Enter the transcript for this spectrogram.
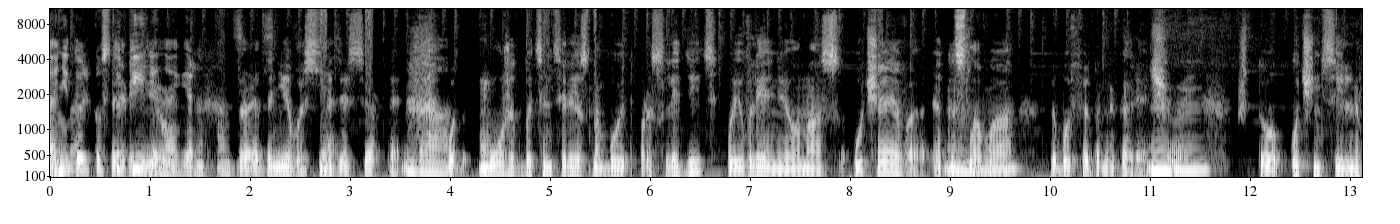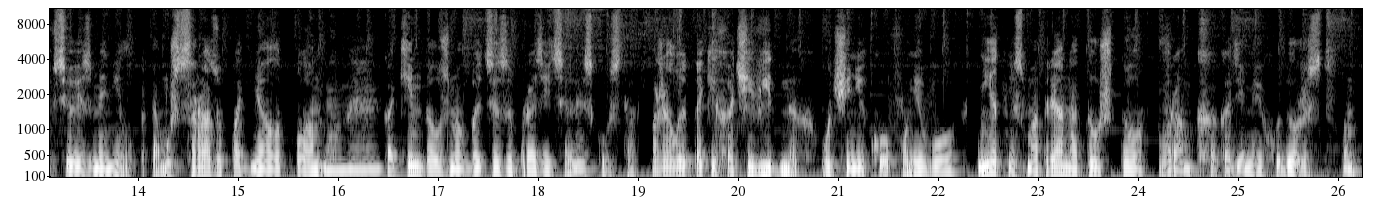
Они только вступили, период. наверное, в конце Да, это не 80-е. Да. Вот, может быть, интересно будет проследить появление у нас Учаева – это mm-hmm. слова Любовь Федоровны Горячевой. Mm-hmm что очень сильно все изменило, потому что сразу подняло планку, угу. каким должно быть изобразительное искусство. Пожалуй, таких очевидных учеников у него нет, несмотря на то, что в рамках Академии художеств он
